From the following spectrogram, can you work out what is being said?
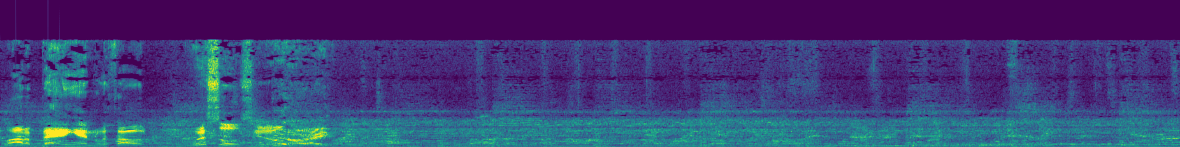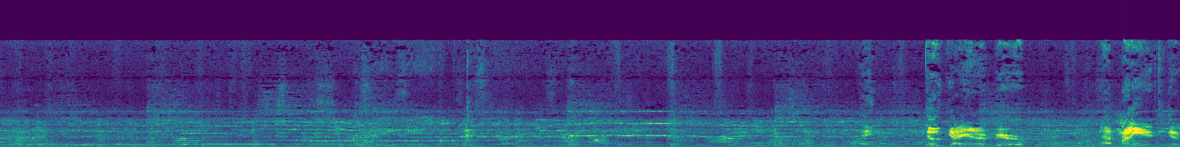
a lot of banging without whistles, you All know. right. In a beer. That money is good.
